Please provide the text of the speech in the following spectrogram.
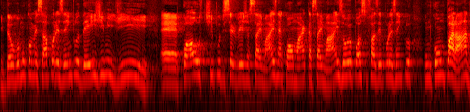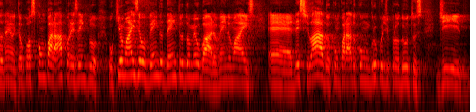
Então vamos começar, por exemplo, desde medir é, qual tipo de cerveja sai mais, né? Qual marca sai mais, ou eu posso fazer, por exemplo, um comparado, né? Então eu posso comparar, por exemplo, o que mais eu vendo dentro do meu bar. Eu vendo mais é, destilado comparado com um grupo de produtos de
